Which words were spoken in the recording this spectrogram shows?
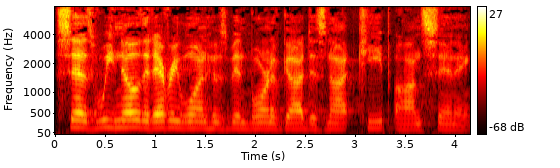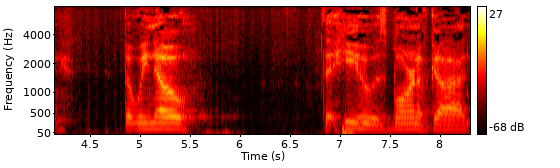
says, We know that everyone who's been born of God does not keep on sinning, but we know that he who is born of God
